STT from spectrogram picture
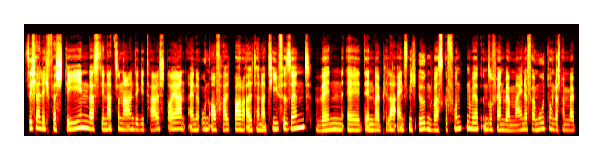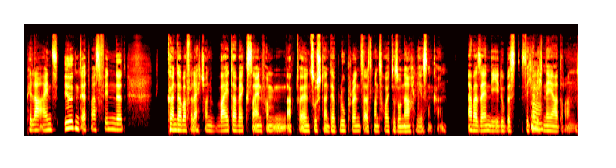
sicherlich verstehen, dass die nationalen Digitalsteuern eine unaufhaltbare Alternative sind, wenn äh, denn bei Pillar 1 nicht irgendwas gefunden wird. Insofern wäre meine Vermutung, dass man bei Pillar 1 irgendetwas findet, könnte aber vielleicht schon weiter weg sein vom aktuellen Zustand der Blueprints, als man es heute so nachlesen kann. Aber Sandy, du bist sicherlich hm. näher dran.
